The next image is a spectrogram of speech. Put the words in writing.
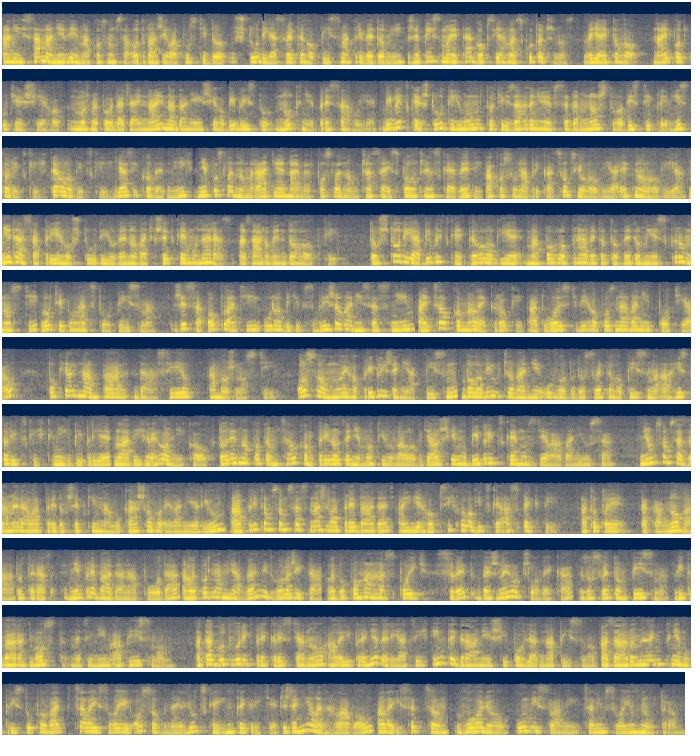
Ani sama neviem, ako som sa odvážila pustiť do štúdia svätého písma pri vedomí, že písmo je tak obsiahla skutočnosť. Veď aj toho najpodkutejšieho, môžeme povedať, že aj najnadanejšieho biblistu nutne presahuje. Biblické štúdium totiž zahrňuje v sebe množstvo disciplín historických, teologických, jazykovedných, v neposlednom rade, najmä v poslednom čase aj spoločenské vedy, ako sú napríklad sociológia, etnológia. Nedá sa pri jeho štúdiu venovať všetkému naraz a zároveň do hĺbky. Do štúdia biblickej teológie ma pohlo práve toto vedomie skromnosti voči bohatstvu písma. Že sa oplatí urobiť v zbližovaní sa s ním aj celkom malé kroky a dôjsť v jeho poznávaní potiaľ, pokiaľ nám pán dá síl a možností. Osou môjho priblíženia k písmu bolo vyučovanie úvodu do svätého písma a historických kníh Biblie mladých reholníkov, ktoré ma potom celkom prirodzene motivovalo k ďalšiemu biblickému vzdelávaniu sa. V ňom som sa zamerala predovšetkým na Lukášovo evanielium a pritom som sa snažila prebádať aj jeho psychologické aspekty. A toto je taká nová, doteraz neprebádaná pôda, ale podľa mňa veľmi dôležitá, lebo pomáha spojiť svet bežného človeka so svetom písma, vytvárať most medzi ním a písmom. A tak otvoriť pre kresťanov, ale i pre neveriacich integrálnejší pohľad na písmo a zároveň k nemu pristupovať v celej svojej osobnej ľudskej integrite, čiže nielen hlavou, ale i srdcom, vôľou, úmyslami, celým svojim vnútrom.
